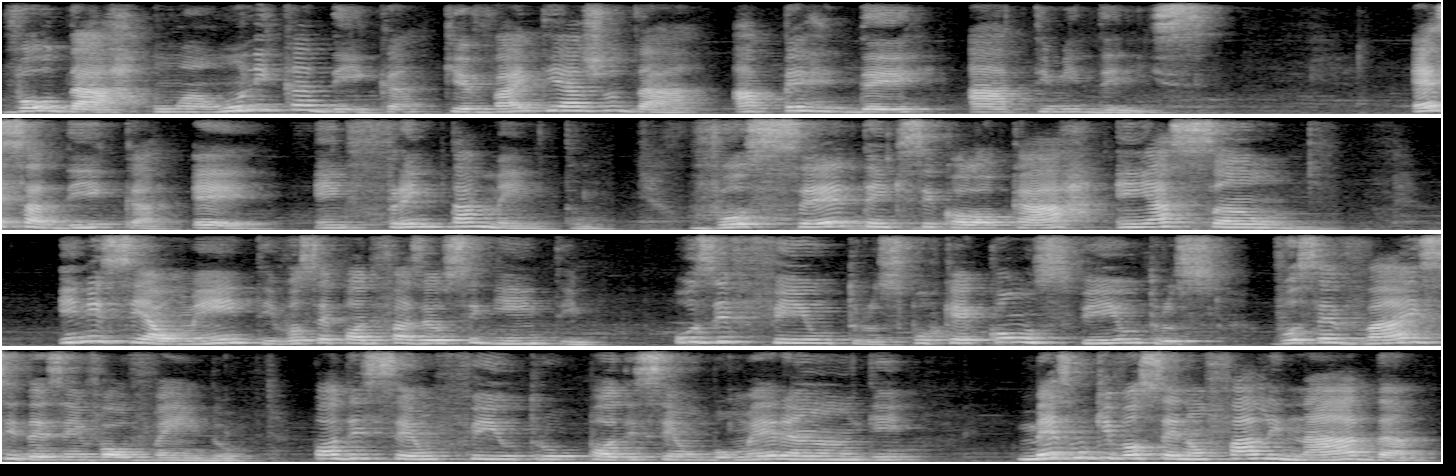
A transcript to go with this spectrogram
Vou dar uma única dica que vai te ajudar a perder a timidez. Essa dica é enfrentamento. Você tem que se colocar em ação. Inicialmente, você pode fazer o seguinte: use filtros, porque com os filtros você vai se desenvolvendo. Pode ser um filtro, pode ser um bumerangue. Mesmo que você não fale nada,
